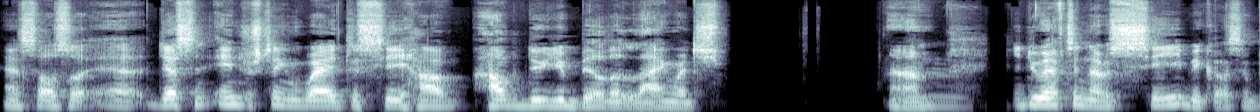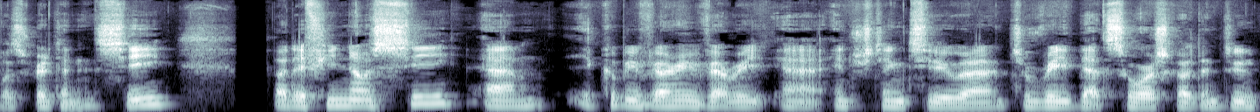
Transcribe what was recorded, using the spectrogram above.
And it's also uh, just an interesting way to see how how do you build a language. Um, mm. You do have to know C because it was written in C, but if you know C, um, it could be very very uh, interesting to uh, to read that source code and to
